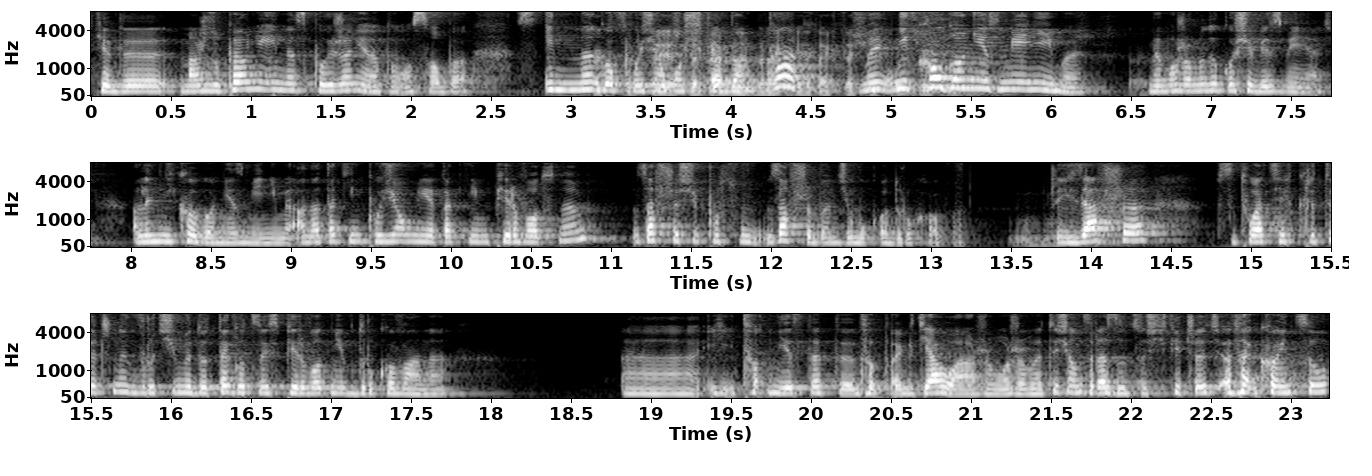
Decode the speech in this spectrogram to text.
kiedy masz zupełnie inne spojrzenie na tą osobę, z innego Akceptujesz poziomu świadomości. braki, Tak, a tak się my kłóci. nikogo nie zmienimy. My możemy tylko siebie zmieniać, ale nikogo nie zmienimy. A na takim poziomie, takim pierwotnym, zawsze, się posłu- zawsze będzie łuk odruchowy. Mhm. Czyli zawsze w sytuacjach krytycznych wrócimy do tego, co jest pierwotnie wdrukowane. E, I to niestety to tak działa, że możemy tysiąc razy coś ćwiczyć, a na końcu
